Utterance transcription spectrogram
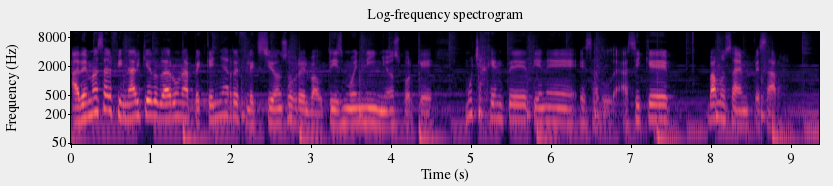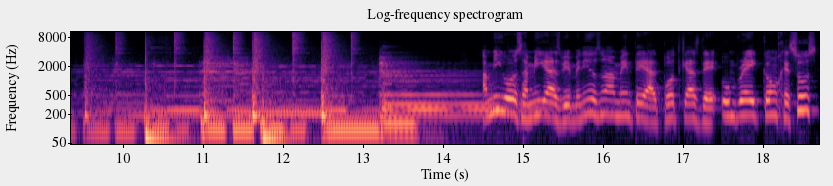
Además, al final quiero dar una pequeña reflexión sobre el bautismo en niños porque mucha gente tiene esa duda. Así que vamos a empezar. Amigos, amigas, bienvenidos nuevamente al podcast de Un Break con Jesús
